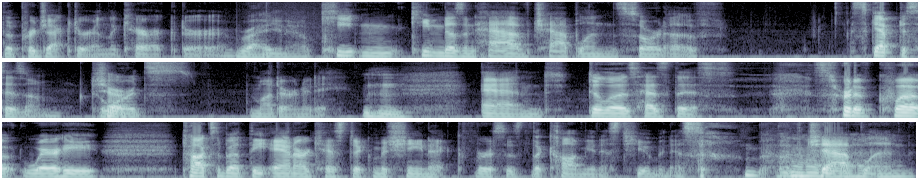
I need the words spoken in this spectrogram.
the projector and the character. Right. You know, Keaton Keaton doesn't have Chaplin's sort of skepticism Sure. towards modernity. Mm-hmm. And Deleuze has this sort of quote where he talks about the anarchistic machinic versus the communist humanism of Chaplin.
